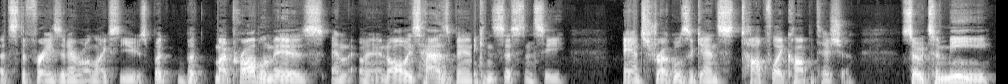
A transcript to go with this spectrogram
That's the phrase that everyone likes to use. But but my problem is, and and always has been, consistency and struggles against top flight competition. So to me,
